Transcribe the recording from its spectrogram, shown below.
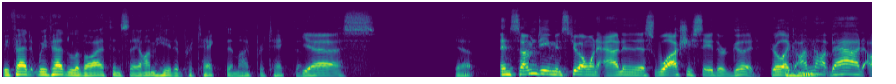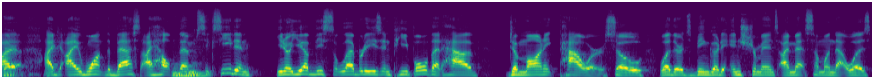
We've had we've had Leviathan say, "I'm here to protect them. I protect them." Yes. Yep. And some demons too, I want to add into this, will actually say they're good. They're like, Mm-hmm. I'm not bad. I, I I want the best. I help them succeed. And you know, you have these celebrities and people that have demonic power. So whether it's being good at instruments, I met someone that was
